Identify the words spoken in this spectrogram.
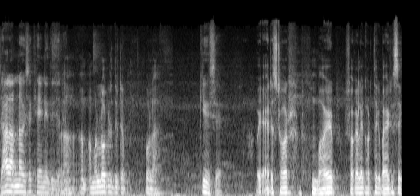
যা রান্না হয়েছে খেয়ে নিয়ে আম- আমার লগের দুইটা পোলা। কি হয়েছে? ওই অ্যারেস্ট হওয়ার ভয়ে সকালে ঘর থেকে বাইরে এসে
